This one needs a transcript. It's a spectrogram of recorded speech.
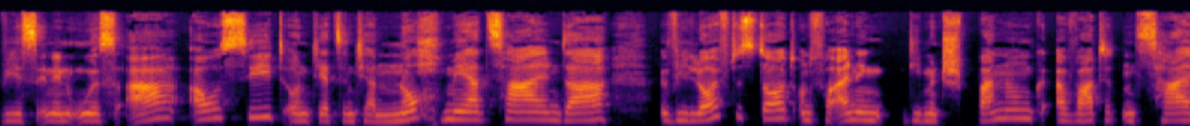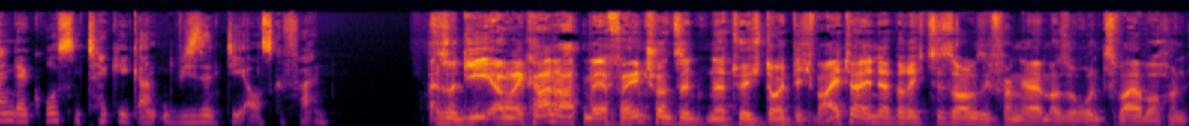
wie es in den USA aussieht. Und jetzt sind ja noch mehr Zahlen da. Wie läuft es dort? Und vor allen Dingen die mit Spannung erwarteten Zahlen der großen Tech-Giganten. Wie sind die ausgefallen? Also die Amerikaner hatten wir ja vorhin schon, sind natürlich deutlich weiter in der Berichtssaison. Sie fangen ja immer so rund zwei Wochen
